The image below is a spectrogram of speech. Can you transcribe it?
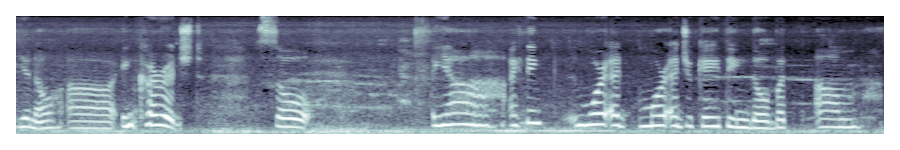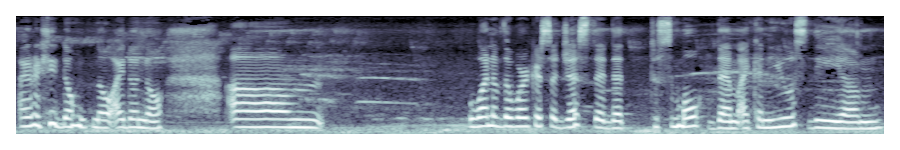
you know uh, encouraged. So yeah i think more ed- more educating though but um, i really don't know. I don't know. Um, one of the workers suggested that to smoke them i can use the um,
